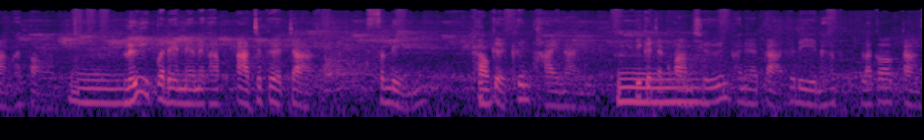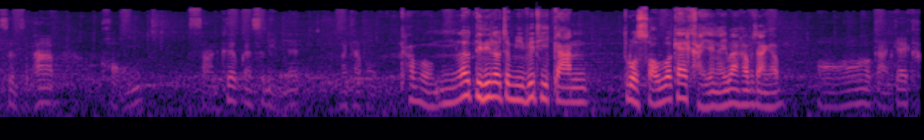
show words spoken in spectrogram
ตามขั้นตอนอืมหรืออีกประเด็นเนี่ยนะครับอาจจะเกิดจาก สนิมครัที่บ เกิดขึ้นภายในอืมที่เกิดจากความชื้นภายในอากาศก็ดีนะครับ แล้วก็การเสื่อมสภาพของสารเคลือบกันสนิมเนี่ยนะครับผม ครับผมแล้วทีนี้เราจะมีวิธีการตรวจสอบหรือว่าแก้ไขยังไงบ้างครับอาจารย์ครับ อ๋อ การแก้ไข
